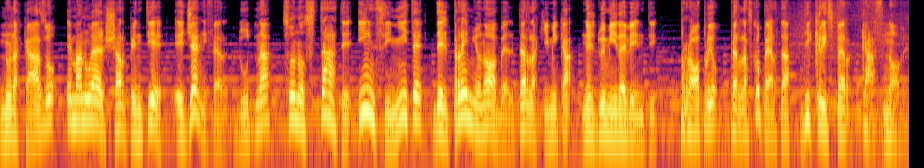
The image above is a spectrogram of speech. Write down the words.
Non a caso, Emmanuel Charpentier e Jennifer Doudna sono state insignite del premio Nobel per la chimica nel 2020, proprio per la scoperta di CRISPR-Cas9.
